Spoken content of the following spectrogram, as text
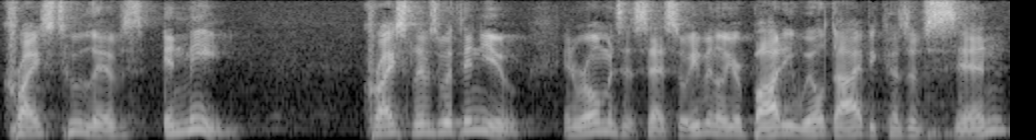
Christ who lives in me. Christ lives within you. In Romans, it says, So even though your body will die because of sin,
